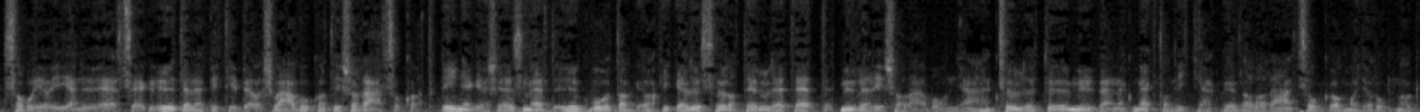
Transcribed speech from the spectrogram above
Szavolyai Jenő herceg. Ő telepíti be a svábokat és a rácokat. Lényeges ez, mert ők voltak, akik először a területet művelés alá vonják. Szőlőt művelnek, megtanítják például a rácok a magyaroknak,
